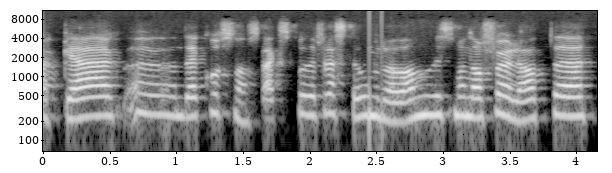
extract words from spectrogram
øker, uh, det er kostnadsvekst på de fleste områdene. Hvis man da føler at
